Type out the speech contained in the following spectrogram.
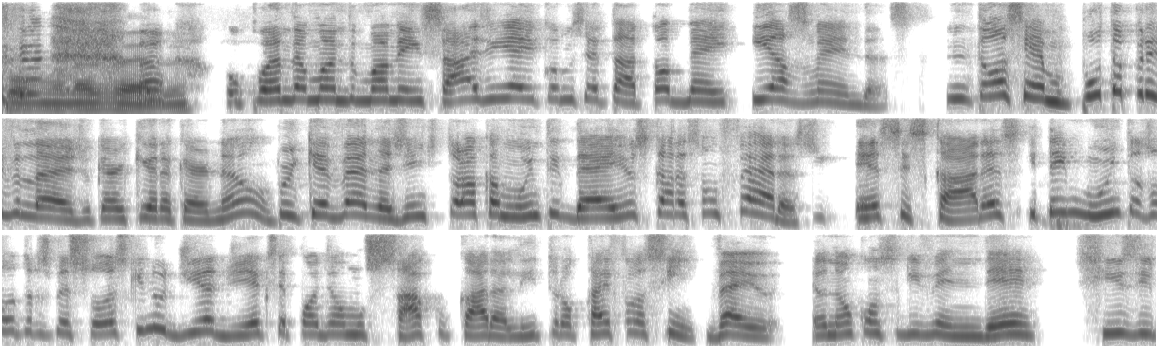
Como, né, velho? o Panda manda uma mensagem, e aí, como você tá? Tô bem. E as vendas? Então, assim, é um puta privilégio, quer queira, quer não, porque, velho, a gente troca muita ideia e os caras são feras. Esses caras, e tem muitas outras pessoas que no dia a dia que você pode almoçar com o cara ali, trocar e falar assim, velho, eu não consegui vender XYZ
